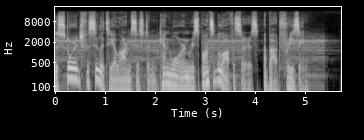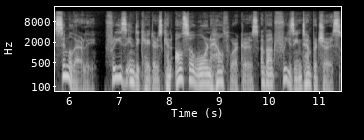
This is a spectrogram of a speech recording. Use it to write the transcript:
the storage facility alarm system can warn responsible officers about freezing. Similarly, freeze indicators can also warn health workers about freezing temperatures.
